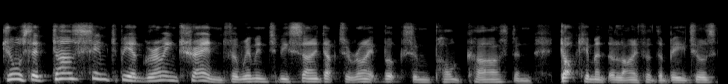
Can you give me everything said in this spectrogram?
Jules, there does seem to be a growing trend for women to be signed up to write books and podcast and document the life of the Beatles.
